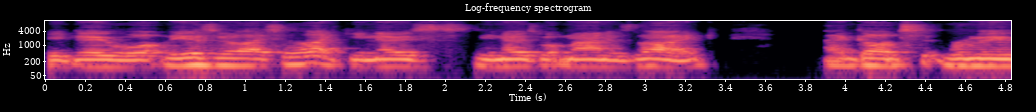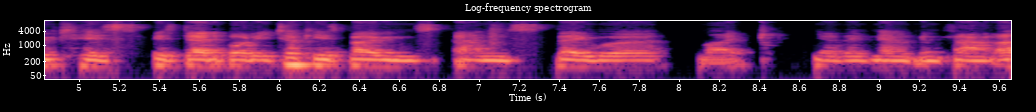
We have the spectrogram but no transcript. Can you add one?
he knew what the Israelites are like, he knows he knows what man is like. Uh, God removed his his dead body, took his bones, and they were like, you know, they've never been found. I,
